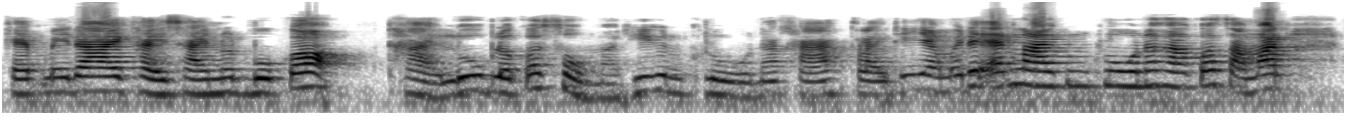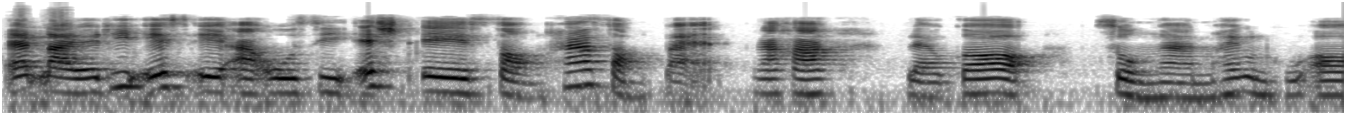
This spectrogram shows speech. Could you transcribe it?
แคปไม่ได้ใครใช้โน้ตบุ๊กก็ถ่ายรูปแล้วก็ส่งมาที่คุณครูนะคะ ใครที่ยังไม่ได้แอดไลน์คุณครูนะคะ ก็สามารถแอดไลน์ได้ที่ s a r o c h a 2 5 2 8นะคะ แล้วก็ ส่งงานมาให้คุณครูอ้อ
